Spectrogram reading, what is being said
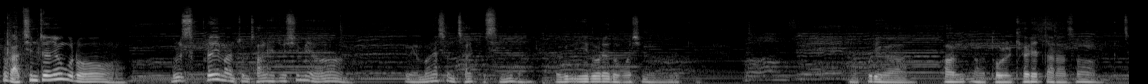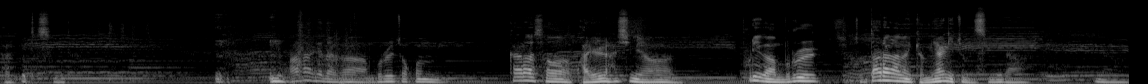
그리고 아침 저녁으로 물 스프레이만 좀 잘 해주시면 웬만해서는 잘 붙습니다. 여기 이 돌에도 보시면 이렇게 어, 뿌리가 바- 어, 돌 결에 따라서 잘 붙었습니다. 바닥에다가 물을 조금 깔아서 관리를 하시면 뿌리가 물을 좀 따라가는 경향이 좀 있습니다. 음,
